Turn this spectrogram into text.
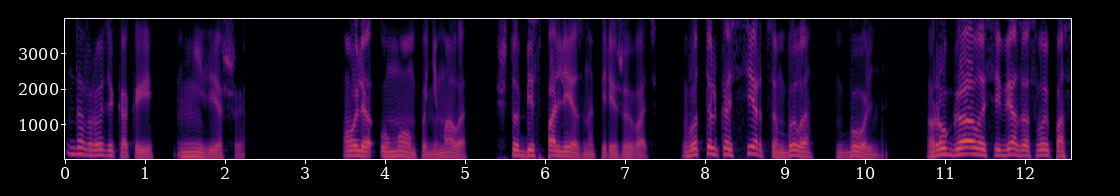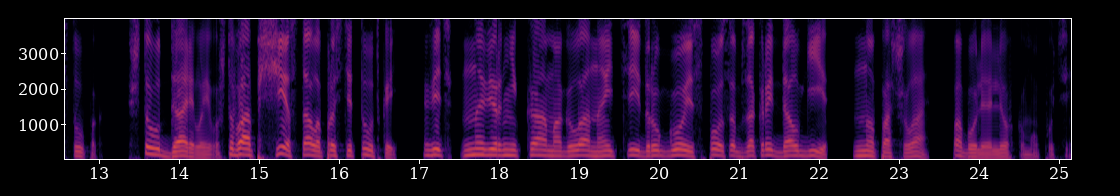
«Да вроде как и не вешаю». Оля умом понимала, что бесполезно переживать. Вот только сердцем было больно. Ругала себя за свой поступок, что ударила его, что вообще стала проституткой. Ведь наверняка могла найти другой способ закрыть долги, но пошла по более легкому пути.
